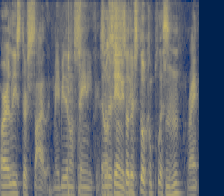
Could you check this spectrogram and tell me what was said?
Or at least they're silent. Maybe they don't say anything. so, don't they're, say so they're still complicit, right?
